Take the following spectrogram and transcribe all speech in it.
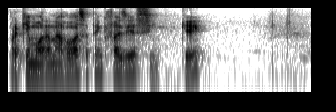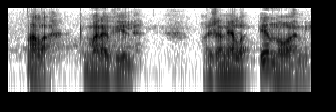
para quem mora na roça tem que fazer assim, ok? Olha lá, que maravilha. Uma janela enorme,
